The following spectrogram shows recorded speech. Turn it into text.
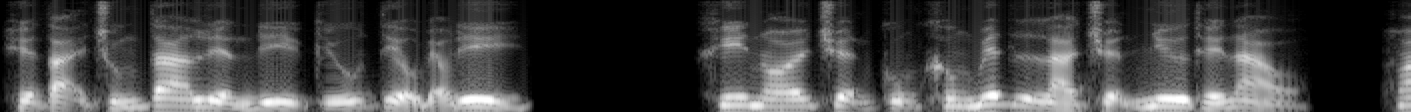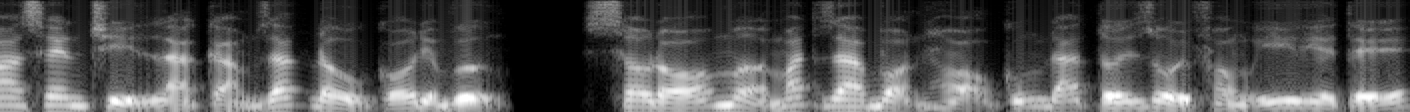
hiện tại chúng ta liền đi cứu tiểu béo đi. Khi nói chuyện cũng không biết là chuyện như thế nào, hoa sen chỉ là cảm giác đầu có điểm vượng, sau đó mở mắt ra bọn họ cũng đã tới rồi phòng y y tế.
